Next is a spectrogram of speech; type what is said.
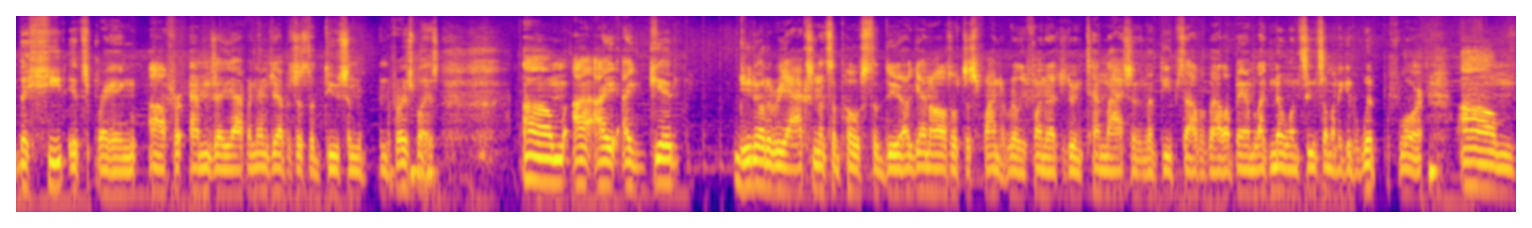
the heat it's bringing uh, for MJF, and MJF is just a douche in, in the first place. Um, I, I, I get you know the reaction it's supposed to do. Again, I also just find it really funny that you're doing ten lashes in the deep south of Alabama, like no one's seen somebody get whipped before. Um,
